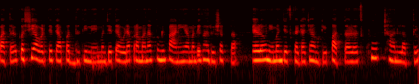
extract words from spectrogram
पातळ कशी आवडते त्या पद्धतीने म्हणजे तेवढ्या प्रमाणात तुम्ही पाणी यामध्ये घालू शकता. येळवणी म्हणजेच कटाची आमटी पातळच खूप छान लागते.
